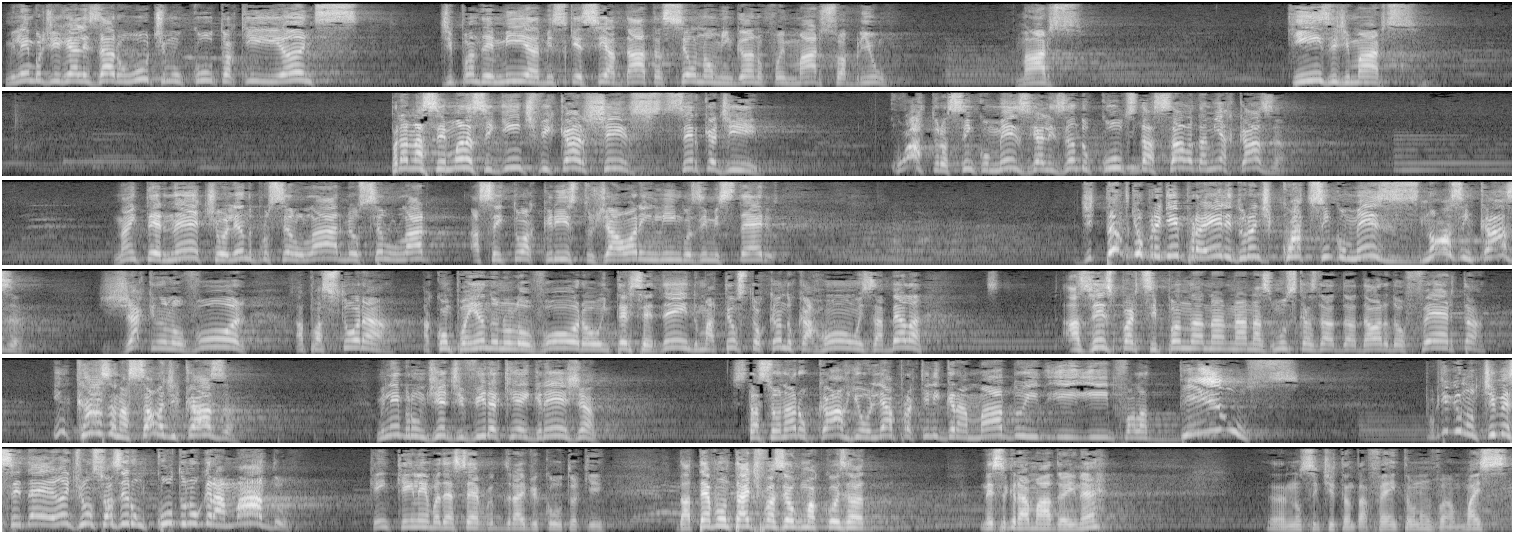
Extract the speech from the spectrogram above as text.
Me lembro de realizar o último culto aqui antes de pandemia, me esqueci a data, se eu não me engano, foi março, abril. Março. 15 de março. Para na semana seguinte ficar cheio, cerca de quatro a cinco meses realizando cultos da sala da minha casa. Na internet, olhando para o celular, meu celular aceitou a Cristo, já ora em línguas e mistérios. De tanto que eu preguei para ele durante quatro, cinco meses, nós em casa, já que no louvor, a pastora acompanhando no louvor ou intercedendo, Mateus tocando carrom, Isabela às vezes participando na, na, nas músicas da, da, da, hora da oferta, em casa, na sala de casa. Me lembro um dia de vir aqui à igreja, estacionar o carro e olhar para aquele gramado e, e, e falar: Deus, por que, eu não tive essa ideia antes? Vamos fazer um culto no gramado. Quem, quem lembra dessa época do drive culto aqui? Dá até vontade de fazer alguma coisa nesse gramado aí, né? Eu não senti tanta fé, então não vamos. Mas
